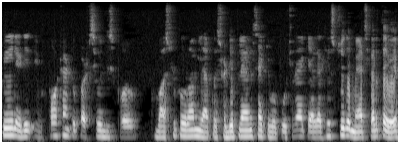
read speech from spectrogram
feel it is important to pursue this master program या आपको स्टडी प्लान है कि वो पूछ रहा है कि अगर हिस्ट्री को मैच करते हुए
